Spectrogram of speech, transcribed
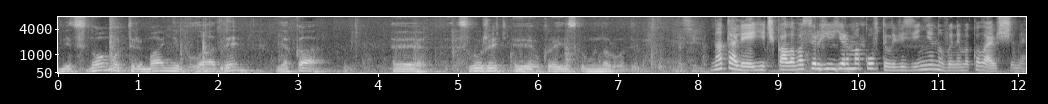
міцному триманні влади, яка е, служить е, українському народу. Наталія Єчкалова, Сергій Єрмаков, телевізійні новини Миколаївщини.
